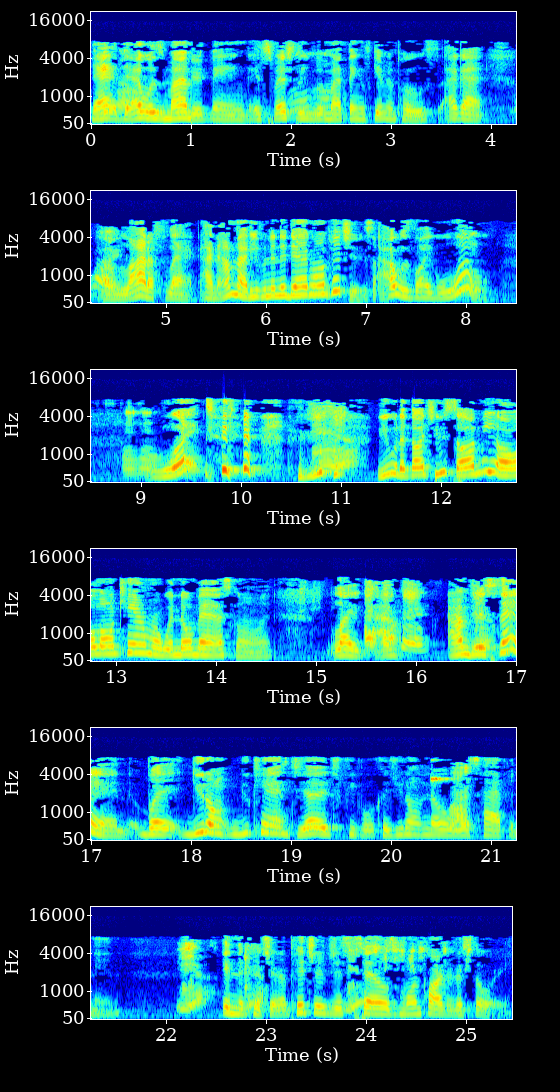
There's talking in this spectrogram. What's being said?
that Yeah. that was my thing, especially with Mhm. my Thanksgiving post. I got Right. a lot of flack, and I'm not even in the daggone pictures. I was like, whoa. hmm What? you Yeah. you would have thought you saw me all on camera with no mask on. Like Oh, I, okay. I'm just saying, but you don't you can't judge people because you don't know Right. what's happening Yeah. in the Yeah. picture. A picture just Yeah. tells one part of the story.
